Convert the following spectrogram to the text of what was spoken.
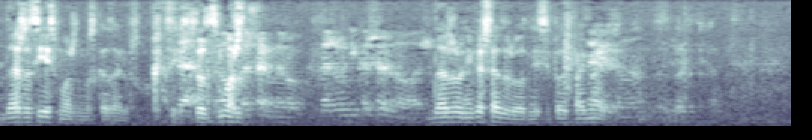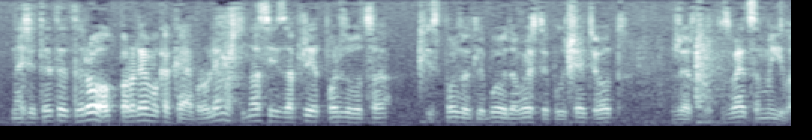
Даже съесть можно, мы сказали, сколько Да, кто-то сможет. Даже у некошерного. Даже у некошерных животных, если поймали. Значит, этот рог, проблема какая? Проблема, что у нас есть запрет пользоваться, использовать любое удовольствие, получать от жертвы. Это называется маила.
